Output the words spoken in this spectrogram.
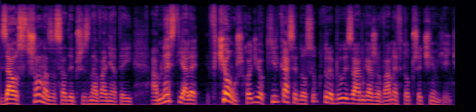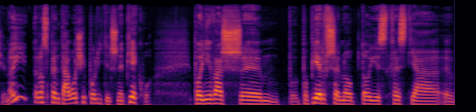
zaostrzono zasady przyznawania tej amnestii, ale wciąż chodzi o kilkaset osób, które były zaangażowane w to przedsięwzięcie. No i rozpętało się polityczne piekło ponieważ po pierwsze no, to jest kwestia e,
